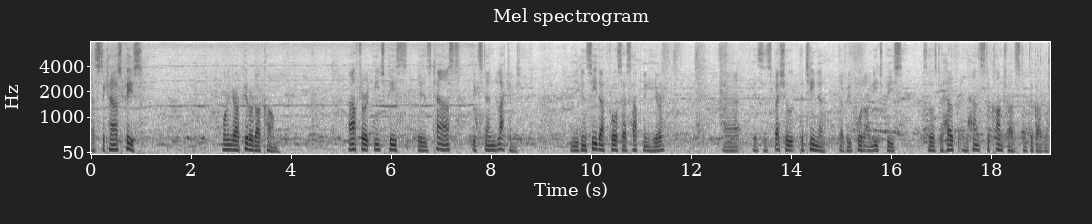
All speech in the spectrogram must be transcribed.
That's the cast piece. MullingarPewter.com. After each piece is cast, it's then blackened. And you can see that process happening here. Uh, it's a special patina that we put on each piece so as to help enhance the contrast of the goblet.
